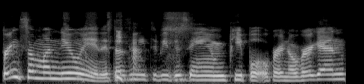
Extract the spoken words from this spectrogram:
bring someone new in. It doesn't yeah. need to be the same people over and over again.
